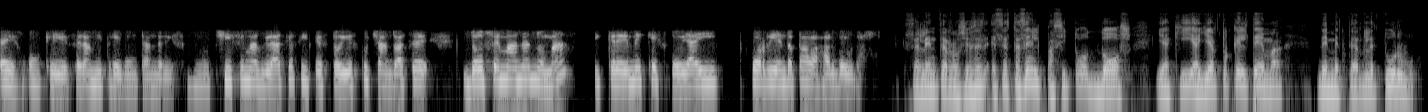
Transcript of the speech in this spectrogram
Eh, ok, esa era mi pregunta, Andrés. Muchísimas gracias y te estoy escuchando hace dos semanas nomás y créeme que estoy ahí corriendo para bajar deudas. Excelente, Rocío. estás en el pasito 2 y aquí ayer toqué el tema de meterle turbo.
